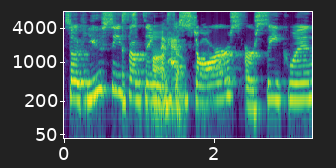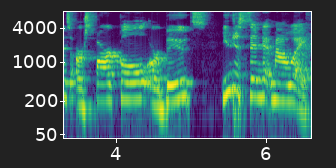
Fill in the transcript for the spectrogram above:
So if you see something that has stars or sequins or sparkle or boots, you just send it my way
